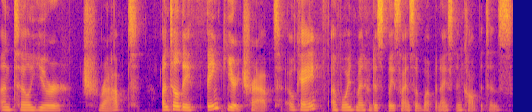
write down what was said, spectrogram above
until you're trapped, until they think you're trapped, okay? Avoid men who display signs of weaponized incompetence.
